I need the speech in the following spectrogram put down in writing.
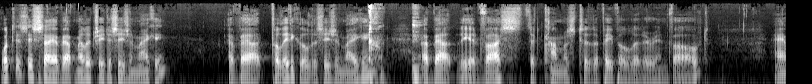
What does this say about military decision making, about political decision making, about the advice that comes to the people that are involved? And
